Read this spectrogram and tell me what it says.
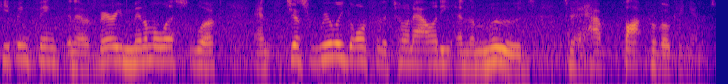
keeping things in a very minimalist look, and just really going for the tonality and the moods to have thought-provoking images.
